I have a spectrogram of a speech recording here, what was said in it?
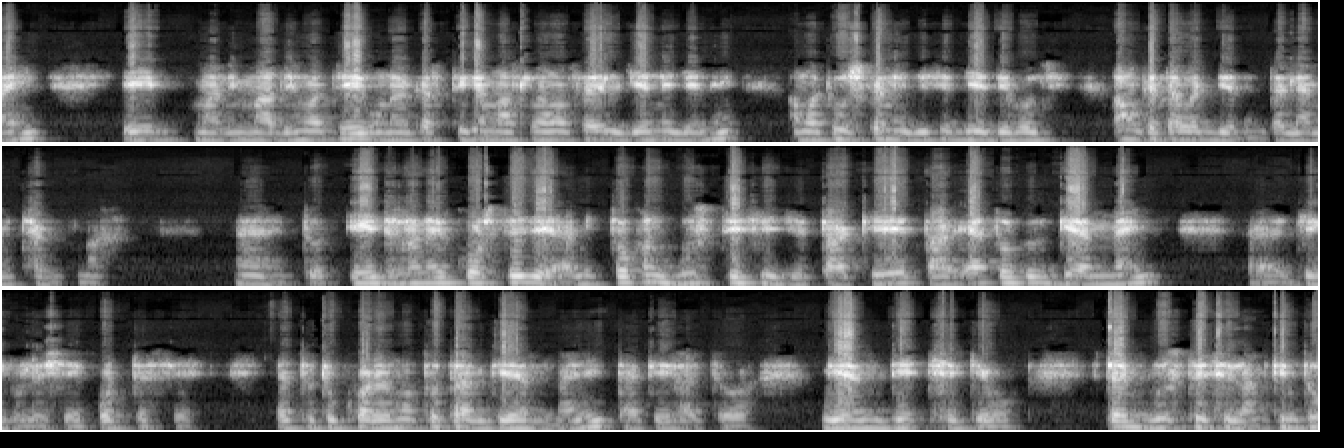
নাই। এই মানে মাঝে মাঝে ওনার কাছ থেকে মাসলা মাসাইল জেনে জেনে আমাকে উস্কানি দিছে, দিয়ে দিয়ে বলছে, আমাকে তালাক দিয়ে দেন, তাহলে আমি থাকব না। হ্যাঁ তো এই ধরনের করছে যে আমি তখন বুঝতেছি যে তাকে তার এতটুকু জ্ঞান নাই যেগুলো সে করতেছে। এতটুকু করার মতো তার জ্ঞান নাই, তাকে হয়তো জ্ঞান দিচ্ছে কেউ। এটা আমি বুঝতেছিলাম, কিন্তু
